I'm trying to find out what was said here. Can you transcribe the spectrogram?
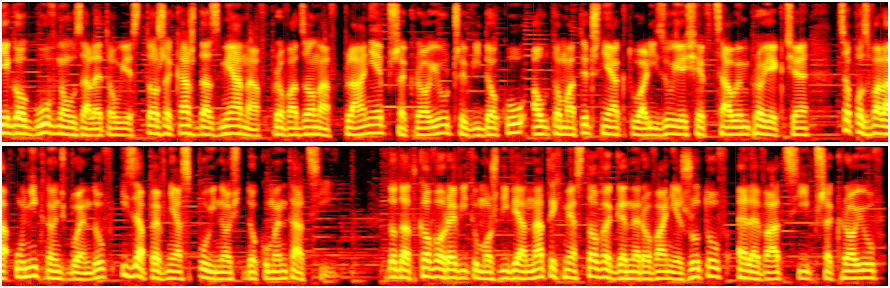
Jego główną zaletą jest to, że każda zmiana wprowadzona w planie, przekroju czy widoku automatycznie aktualizuje się w całym projekcie, co pozwala uniknąć błędów i zapewnia spójność dokumentacji. Dodatkowo Revit umożliwia natychmiastowe generowanie rzutów, elewacji, przekrojów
